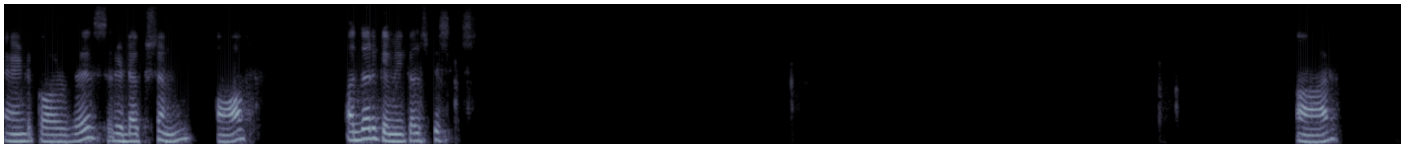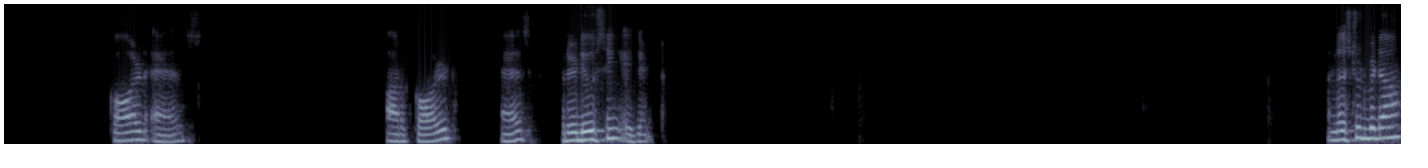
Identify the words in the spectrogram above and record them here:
and causes reduction of other chemical species. are called as are called as reducing agent. Understood, beta?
